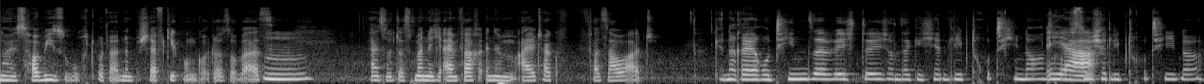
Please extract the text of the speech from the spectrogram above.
neues Hobby sucht oder eine Beschäftigung oder sowas. Also, dass man nicht einfach in einem Alltag versauert. Generell Routinen sehr wichtig. Unser Gehirn liebt Routine, unsere Ja. Psyche liebt Routine.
